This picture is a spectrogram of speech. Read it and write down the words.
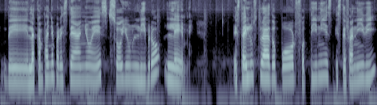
de la campaña para este año es Soy un libro, léeme. Está ilustrado por Fotini Stefanidi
